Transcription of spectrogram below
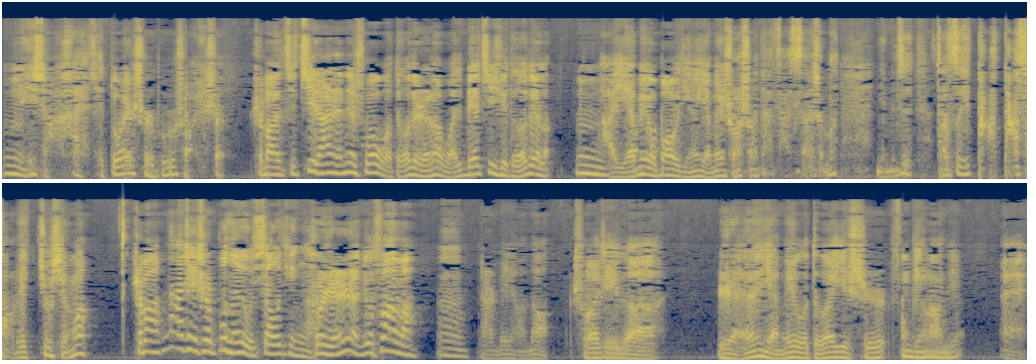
嗯，一想，嗨，这多一事不如少一事，是吧？既既然人家说我得罪人了，我就别继续得罪了，嗯啊，也没有报警，也没说说那咱咱什么，你们这咱自己打打扫这就行了，是吧？那这事儿不能有消停啊。说忍忍就算了，嗯，但是没想到说这个忍也没有得一时风平浪静，哎，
